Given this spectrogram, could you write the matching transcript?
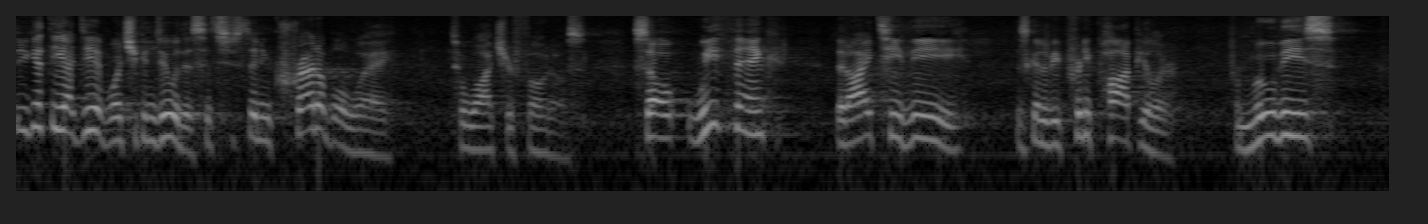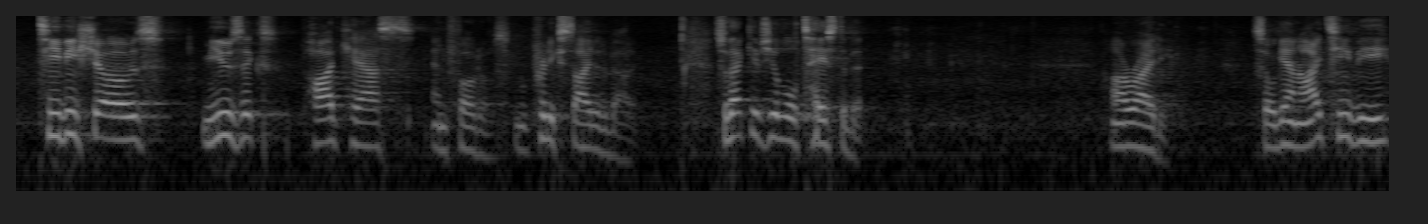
So you get the idea of what you can do with this. It's just an incredible way to watch your photos. So we think that ITV is going to be pretty popular for movies, TV shows, music, podcasts, and photos. We're pretty excited about it. So that gives you a little taste of it. All righty. So again, ITV,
